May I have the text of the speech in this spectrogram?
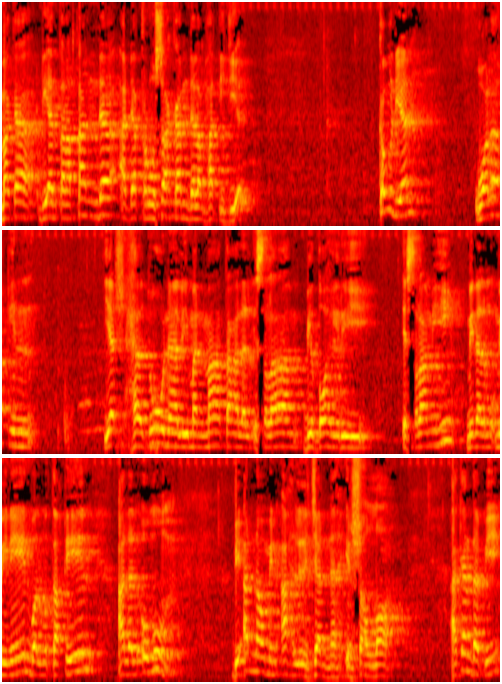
maka di antara tanda ada kerusakan dalam hati dia. Kemudian walakin yashhaduna liman mata alal islam bi dhahiri islamihi minal mu'minin wal muttaqin alal umum bi annahu min ahli jannah insyaallah. Akan tapi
